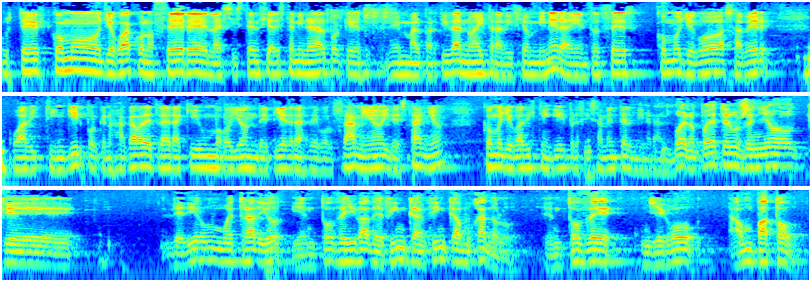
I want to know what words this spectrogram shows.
¿usted cómo llegó a conocer eh, la existencia de este mineral? Porque en Malpartida no hay tradición minera y entonces, ¿cómo llegó a saber o a distinguir, porque nos acaba de traer aquí un mogollón de piedras de wolframio y de estaño, cómo llegó a distinguir precisamente el mineral? Bueno, puede tener un señor que le dieron un muestrario y entonces iba de finca en finca buscándolo. Entonces llegó a un patón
